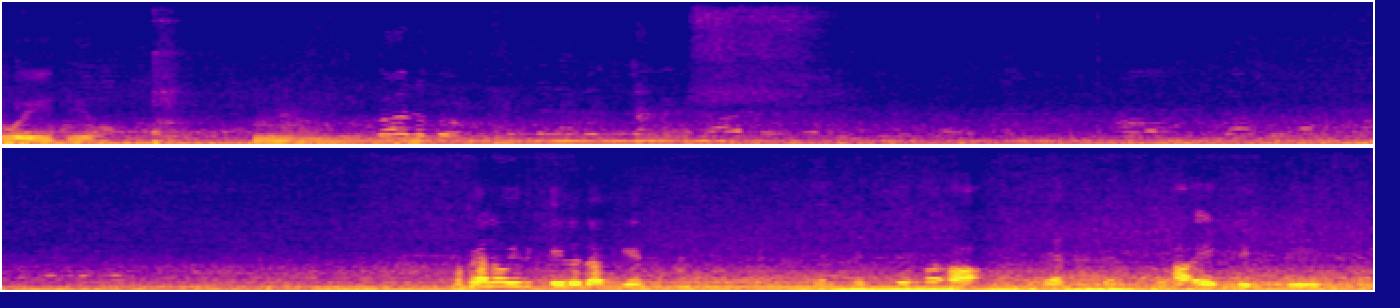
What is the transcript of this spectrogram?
280 oh. Kano ba? Magkano kilo danggit? 850 po. Ah? 850. Ah, 850.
